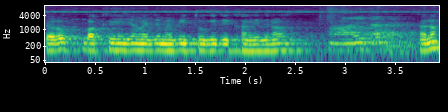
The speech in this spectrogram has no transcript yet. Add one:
ਚਲੋ ਬਾਕੀ ਜਿਵੇਂ ਜਿਵੇਂ ਬੀਤੂਗੀ ਦੇਖਾਂਗੇ ਇਹਦੇ ਨਾਲ। ਹਾਂ ਇਹ ਤਾਂ ਹੈ। ਹੈਨਾ?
